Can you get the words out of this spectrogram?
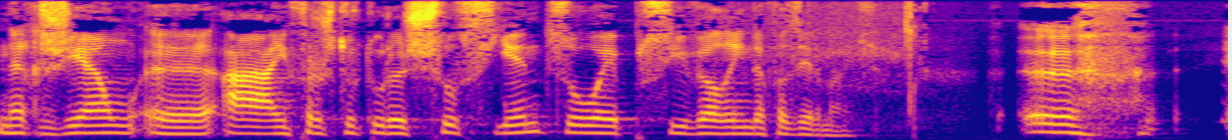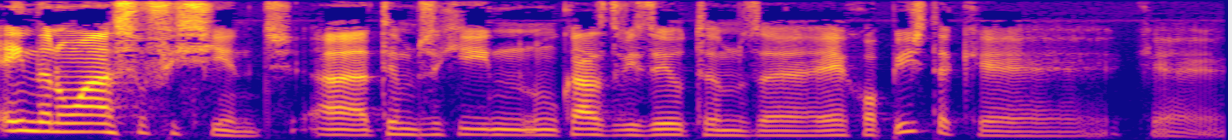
Na região uh, há infraestruturas suficientes ou é possível ainda fazer mais? Uh, Ainda não há suficientes. Ah, temos aqui, no caso de Viseu, temos a Ecopista, que é, que é,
